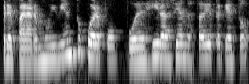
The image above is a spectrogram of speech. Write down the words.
preparar muy bien tu cuerpo. Puedes ir haciendo esta dieta keto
